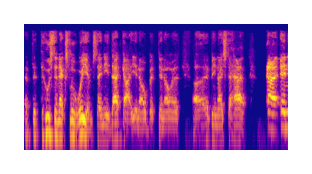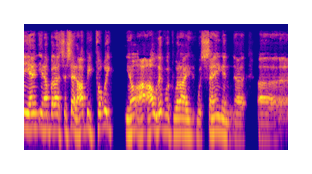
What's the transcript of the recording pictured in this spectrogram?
if the, who's the next Lou Williams? They need that guy. You know, but you know, uh, it'd be nice to have. Uh, in the end, you know, but as I said, I'll be fully. You know, I- I'll live with what I was saying and uh, uh,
